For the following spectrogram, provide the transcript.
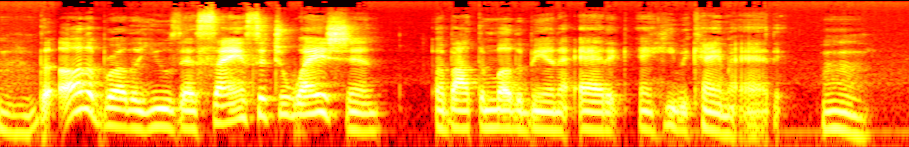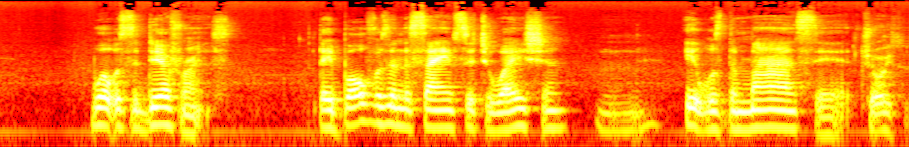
Mm-hmm. The other brother used that same situation about the mother being an addict and he became an addict. Mm. What was the difference? They both was in the same situation. Mm-hmm. It was the mindset. Choices.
